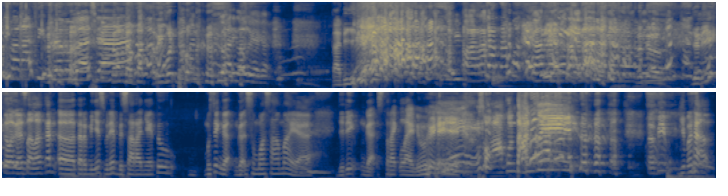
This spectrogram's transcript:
Terima kasih sudah membaca. tolong dapat reward dong. dua hari lalu ya kak Tadi. lebih parah Karena podcast karena podcast. Betul. Jadi kalau nggak salah kan eh, terminnya sebenarnya besarannya itu mesti nggak nggak semua sama ya. Jadi nggak strike line. Wih, so akuntansi. Tapi gimana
